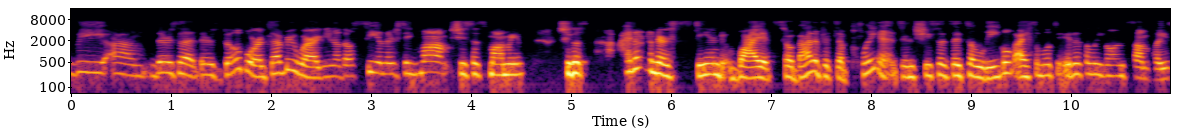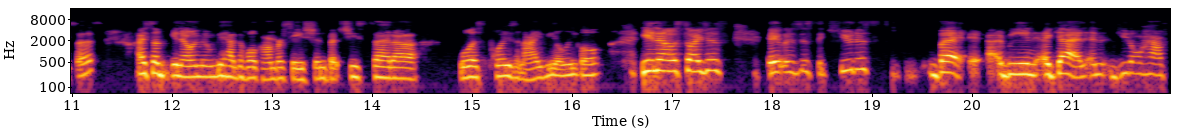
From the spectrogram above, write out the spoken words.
we um there's a there's billboards everywhere you know they'll see and they're saying mom she says mommy she goes i don't understand why it's so bad if it's a plant. And she says it's illegal. I said well it is illegal in some places. I said you know and then we had the whole conversation but she said uh well is poison ivy illegal? You know so i just it was just the cutest but i mean again and you don't have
